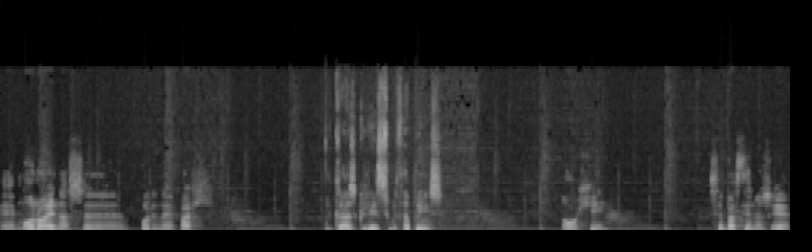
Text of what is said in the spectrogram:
Ε, μόνο ένας ε, μπορεί να υπάρχει. Gas Grism θα πεις; Όχι. Σεμπαστίνος Ζιέ.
